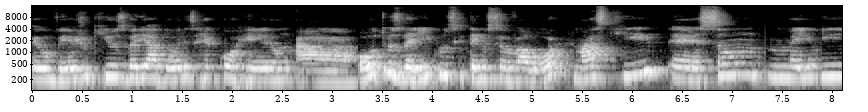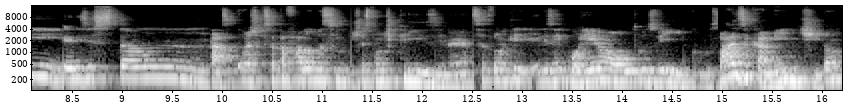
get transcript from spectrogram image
eu vejo que os vereadores recorreram a outros veículos que têm o seu valor, mas que é, são meio que eles estão. Tá, eu acho que você está falando assim de gestão de crise, né? Você tá falando que eles recorreram a outros veículos. Basicamente, então, o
